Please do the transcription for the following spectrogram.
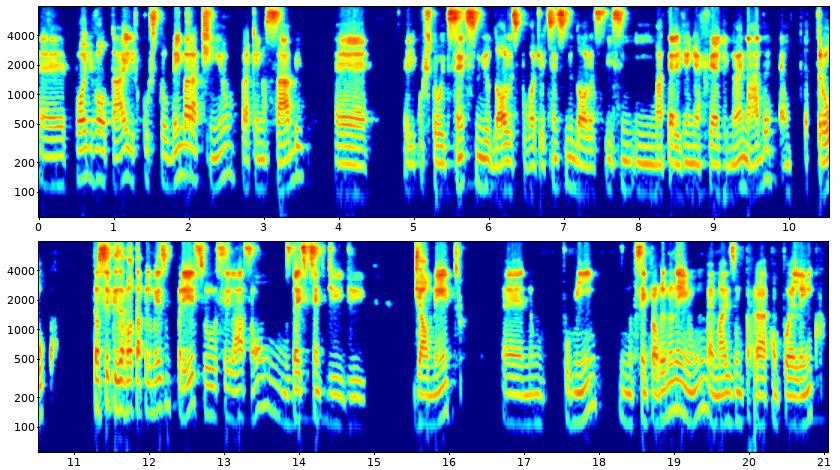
é, pode voltar. Ele custou bem baratinho, para quem não sabe. É, ele custou 800 mil dólares, por volta de 800 mil dólares. Isso em, em matéria de NFL não é nada, é um é troco. Então, se ele quiser voltar pelo mesmo preço, ou sei lá, são uns 10% de, de de aumento, é, não, por mim, não, sem problema nenhum, é mais um para compor elenco,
